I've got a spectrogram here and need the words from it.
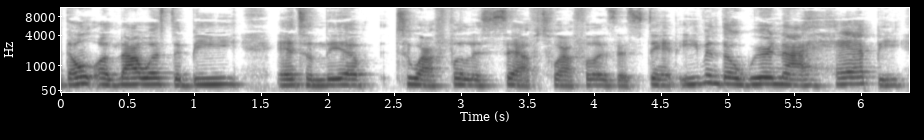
don't allow us to be and to live to our fullest self, to our fullest extent. Even though we're not happy,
